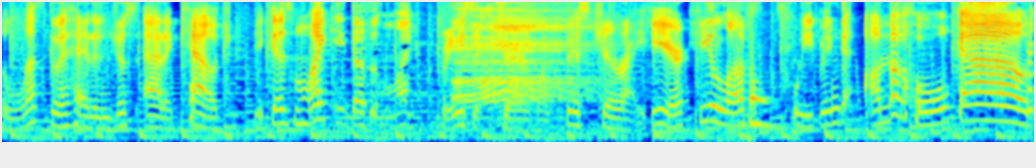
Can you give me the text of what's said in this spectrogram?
So let's go ahead and just add a couch because Mikey doesn't like basic chairs like this chair right here. He loves sleeping on the whole couch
